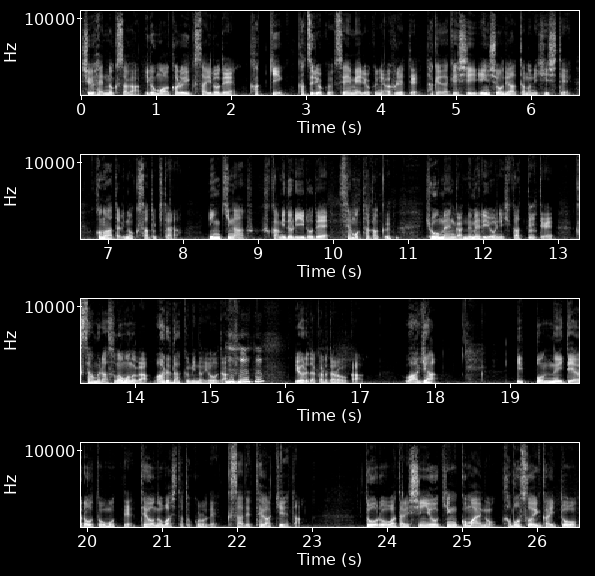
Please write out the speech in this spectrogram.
周辺の草が色も明るい草色で活気活力生命力にあふれて竹々しい印象であったのに比してこの辺りの草ときたら陰気な深緑色で背も高く表面がぬめるように光っていて草むらそのものが悪巧みのようだ。夜だからだろうか。わぎゃ一本抜いてやろうと思って手を伸ばしたところで草で手が切れた。道路を渡り信用金庫前のか細い街灯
